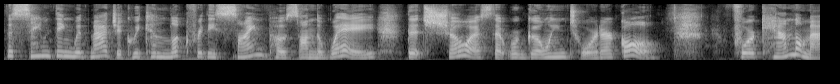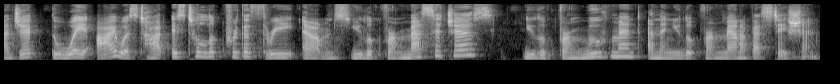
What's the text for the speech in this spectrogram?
The same thing with magic. We can look for these signposts on the way that show us that we're going toward our goal. For candle magic, the way I was taught is to look for the three M's. You look for messages, you look for movement, and then you look for manifestation.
